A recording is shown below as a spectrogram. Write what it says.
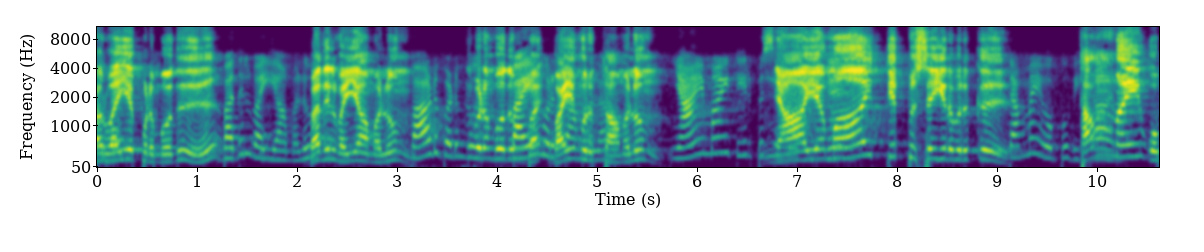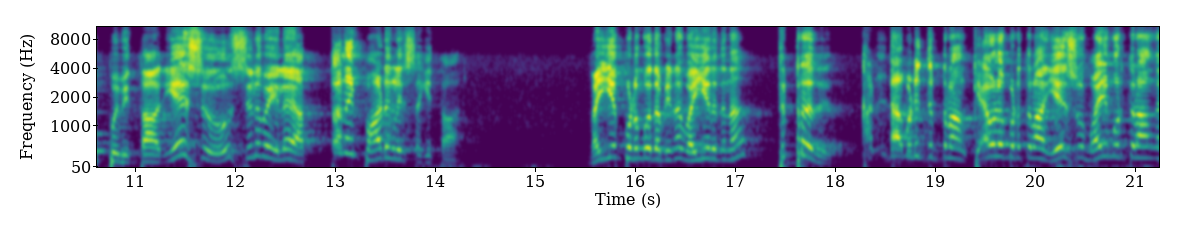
அவர் வையப்படும் போது பதில் வையாமலும் பதில் வையாமலும் பாடுபடும் போது பயமுறுத்தாமலும், நியாயமாய் தீர்ப்பு நியாயமாய் தீர்ப்பு செய்கிறவருக்கு தம்மை ஒப்புவித்தார். தம்மை ஒப்புவித்தார். இயேசு சிலுவையில அத்தனை பாடுகளை சகித்தார். வையப்படும் போது அப்படின்னா வையறதுன்னா திட்டுறது. கண்டாபடி திட்டுறான் கேவலப்படுத்துறான் இயேசு பயமுறுத்துறாங்க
